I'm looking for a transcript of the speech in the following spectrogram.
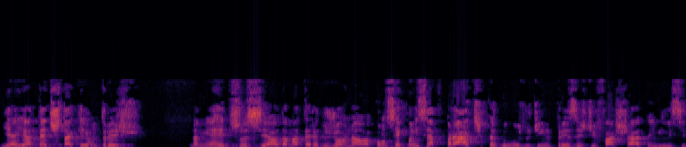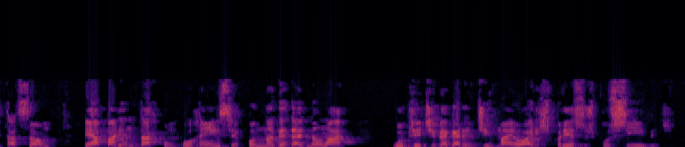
E aí eu até destaquei um trecho na minha rede social da matéria do jornal. A consequência prática do uso de empresas de fachada em licitação é aparentar concorrência quando na verdade não há. O objetivo é garantir maiores preços possíveis.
